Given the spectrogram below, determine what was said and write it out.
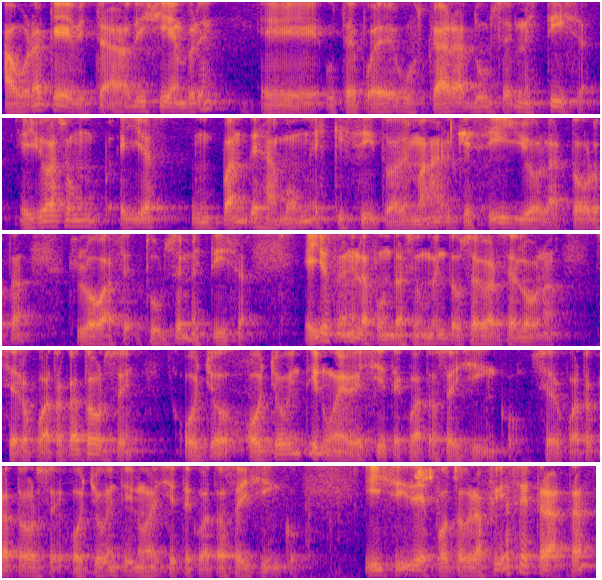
Ahora que está diciembre, eh, usted puede buscar a Dulce Mestiza. Ellos hacen un, ellas un pan de jamón exquisito, además el quesillo, la torta, lo hace Dulce Mestiza. Ellos están en la Fundación Mendoza de Barcelona, 0414 829-7465. 0414-829-7465. Y si de fotografía se trata,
